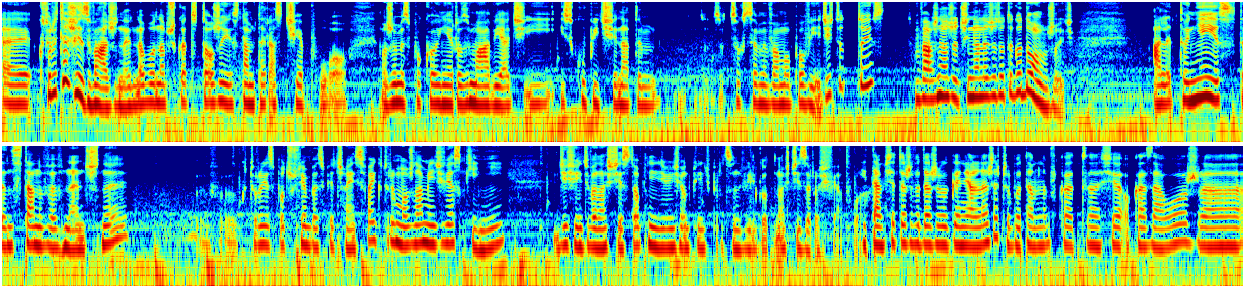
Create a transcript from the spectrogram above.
E, który też jest ważny, no bo na przykład to, że jest nam teraz ciepło, możemy spokojnie rozmawiać i, i skupić się na tym, co chcemy wam opowiedzieć, to, to jest ważna rzecz i należy do tego dążyć. Ale to nie jest ten stan wewnętrzny, który jest poczuciem bezpieczeństwa i który można mieć w jaskini 10-12 stopni, 95% wilgotności, zero światła. I tam się też wydarzyły genialne rzeczy, bo tam na przykład się okazało, że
